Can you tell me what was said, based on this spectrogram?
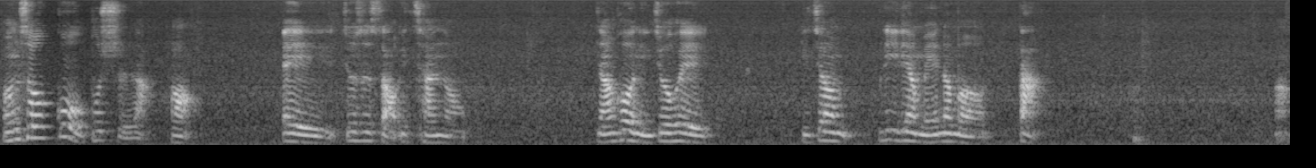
我们说过不食啊，哈，哎，就是少一餐哦，然后你就会比较。力量没那么大，啊，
